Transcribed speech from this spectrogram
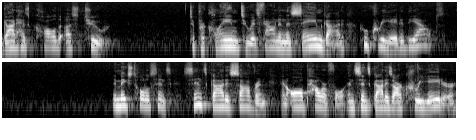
God has called us to, to proclaim to, is found in the same God who created the Alps. It makes total sense. Since God is sovereign and all powerful, and since God is our creator,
